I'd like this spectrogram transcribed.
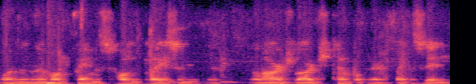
one of the whole famous holy place and a large, large temple there. It's like a city.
